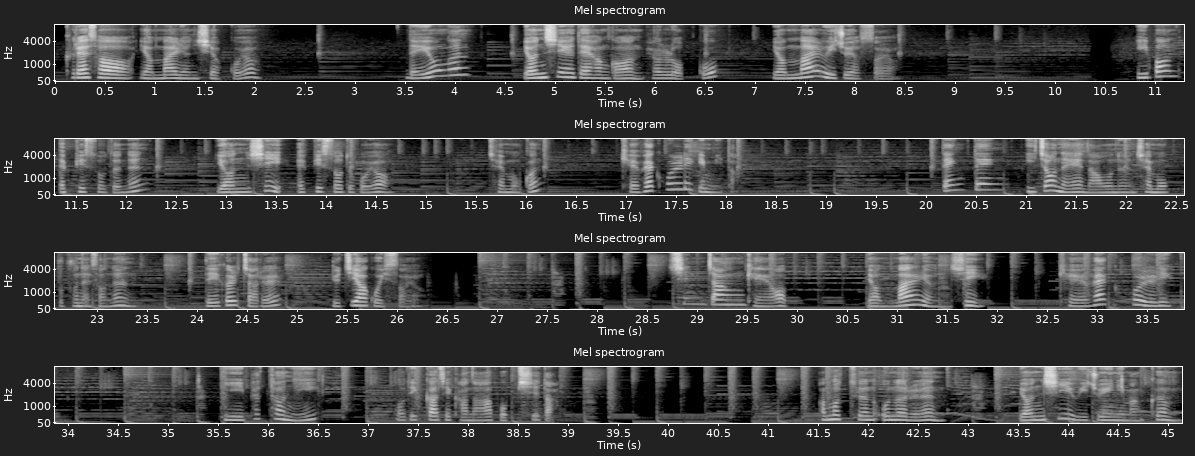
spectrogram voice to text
그래서 연말 연시였고요. 내용은 연시에 대한 건 별로 없고 연말 위주였어요. 이번 에피소드는 연시 에피소드고요. 제목은 계획 홀릭입니다. 땡땡 이전에 나오는 제목 부분에서는 네 글자를 유지하고 있어요. 신장 개업, 연말 연시, 계획 홀릭. 이 패턴이 어디까지 가나 봅시다. 아무튼 오늘은 연시 위주이니만큼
